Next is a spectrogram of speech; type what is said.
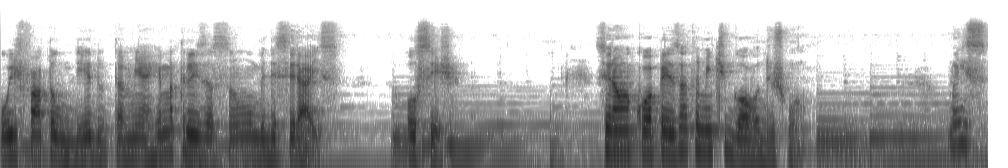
ou lhe falta um dedo, também a rematerialização obedecerá a isso. Ou seja, será uma cópia exatamente igual a do João. Mas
